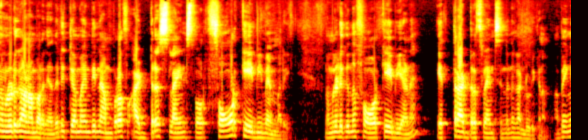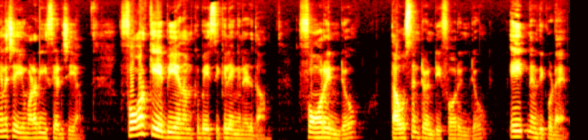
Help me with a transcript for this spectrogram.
നമ്മളോട് കാണാൻ പറഞ്ഞത് determine the number of address lines for four K B memory നമ്മളെടുക്കുന്ന ഫോർ കെ ബി ആണ് എത്ര അഡ്രസ് ലൈൻസ് ഉണ്ടെന്ന് കണ്ടുപിടിക്കണം. അപ്പോൾ എങ്ങനെ ചെയ്യും? വളരെ ഈസി ആയിട്ട് ചെയ്യാം. ഫോർ കെ ബിയെ നമുക്ക് ബേസിക്കലി എങ്ങനെ എഴുതാം? Four into thousand twenty four into എയ്റ്റിന് കൂടെ.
